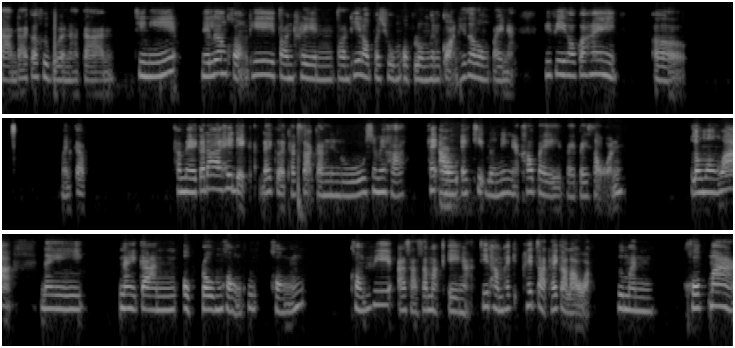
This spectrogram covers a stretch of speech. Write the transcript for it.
การได้ก็คือบูรณาการ ทีนี้ในเรื่องของที่ตอนเทรนตอนที่เราประชุมอบรมกันก่อนที่จะลงไปเนี่ย พี่ๆเขาก็ให้ เอ่อ เหมือนกับทำยังไงก็ได้ให้เด็กได้เกิดทักษะการเรียนรู้ใช่ไหมคะ ให้เอาครับ active learning เนี่ยเข้าไปไปไปสอน เรามองว่าในในการอบรมของคุณของของพี่ๆอาสาสมัครเองอะที่ทำให้ให้จัดให้กับเราอะคือมันครบมาก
